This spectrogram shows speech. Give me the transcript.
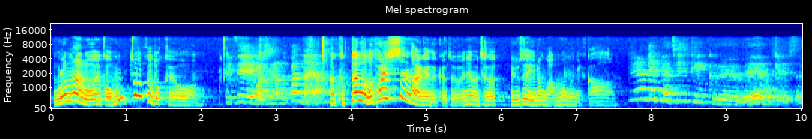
오랜만에 먹으니까 엄청 고독해요. 그때 맛이랑 똑같나요? 아니, 그때보다 훨씬 달게 느껴져요. 왜냐면 제가 요새 이런 거 안 먹으니까. 치즈케이크를 왜 먹게 됐어요?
